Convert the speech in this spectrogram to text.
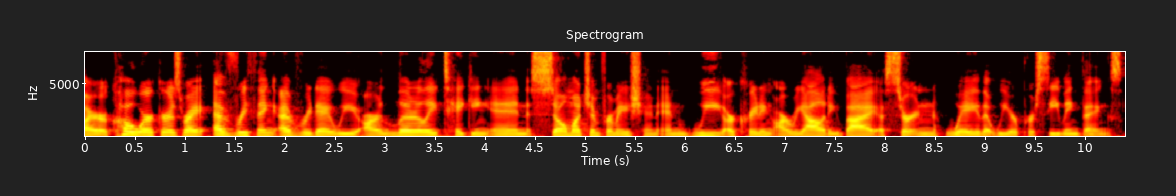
by our coworkers right? Everything every day we are literally taking in so much information and we are creating our reality by a certain way that we are perceiving things.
